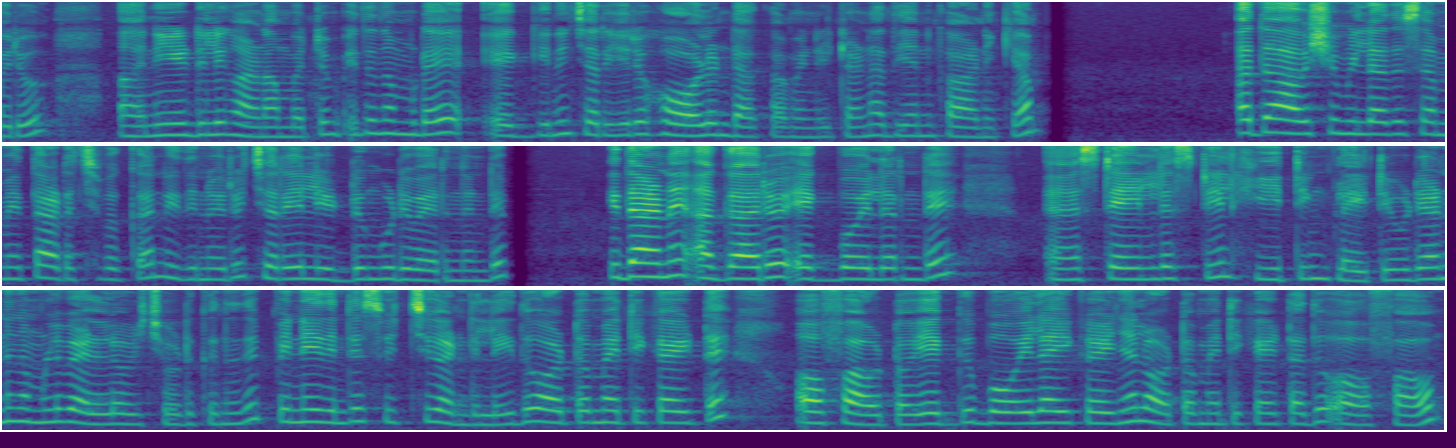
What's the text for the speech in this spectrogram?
ഒരു നീഡിൽ കാണാൻ പറ്റും. ഇത് നമ്മുടെ എഗ്ഗിന് ചെറിയൊരു ഹോൾ ഉണ്ടാക്കാൻ വേണ്ടിയിട്ടാണ്. അത് ഞാൻ കാണിക്കാം. അത് ആവശ്യമില്ലാത്ത സമയത്ത് അടച്ചു വെക്കാൻ ഇതിനൊരു ചെറിയ ലിഡും കൂടി വരുന്നുണ്ട്. ഇതാണ് അഗാരോ എഗ് ബോയിലറിന്റെ സ്റ്റെയിൻലെസ് സ്റ്റീൽ ഹീറ്റിംഗ് പ്ലേറ്റ്. ഇവിടെയാണ് നമ്മൾ വെള്ളം ഒഴിച്ചു കൊടുക്കുന്നത്. പിന്നെ ഇതിന്റെ സ്വിച്ച് കണ്ടില്ലേ? ഇത് ഓട്ടോമാറ്റിക്കായിട്ട് ഓഫ് ആവട്ടോ? എഗ്ഗ് ബോയിലായി കഴിഞ്ഞാൽ ഓട്ടോമാറ്റിക്കായിട്ട് അത് ഓഫ് ആവും.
